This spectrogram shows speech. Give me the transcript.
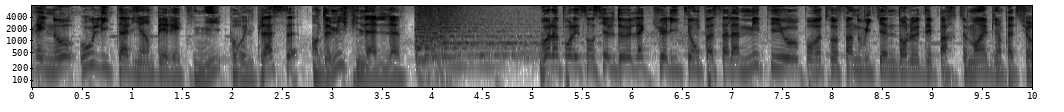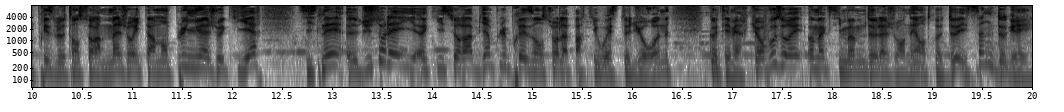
Carreno ou l'Italien Berrettini pour une place en demi-finale. Voilà pour l'essentiel de l'actualité. On passe à la météo pour votre fin de week-end dans le département. Et eh bien, pas de surprise, le temps sera majoritairement plus nuageux qu'hier, si ce n'est euh, du soleil euh, qui sera bien plus présent sur la partie ouest du Rhône. Côté Mercure, vous aurez au maximum de la journée entre 2 et 5 degrés.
